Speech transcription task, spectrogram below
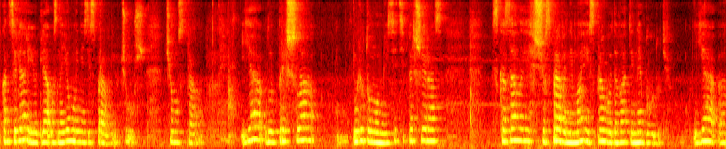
в канцелярію для ознайомлення зі справою. Чому ж? В чому справа? Я прийшла у лютому місяці перший раз. Сказали, що справи немає і справу видавати не будуть. Я, е,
